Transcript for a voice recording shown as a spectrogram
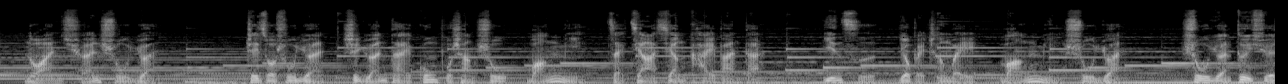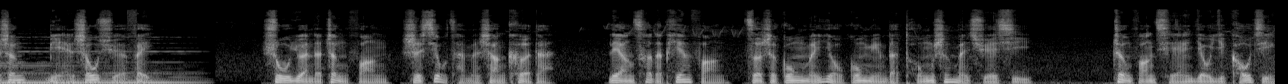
——暖泉书院。这座书院是元代工部尚书王敏在家乡开办的，因此又被称为王敏书院。书院对学生免收学费。书院的正房是秀才们上课的，两侧的偏房则是供没有功名的童生们学习。正房前有一口井。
